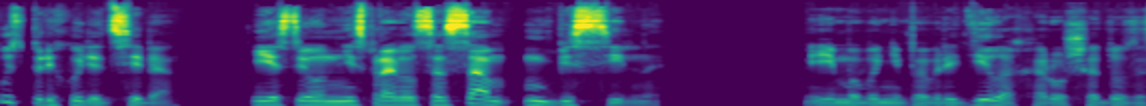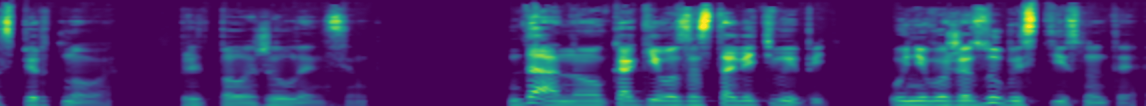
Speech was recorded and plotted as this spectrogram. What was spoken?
«Пусть приходит в себя. Если он не справился сам, мы бессильны». «Ему бы не повредила хорошая доза спиртного», — предположил Лэнсинг. «Да, но как его заставить выпить? У него же зубы стиснуты.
